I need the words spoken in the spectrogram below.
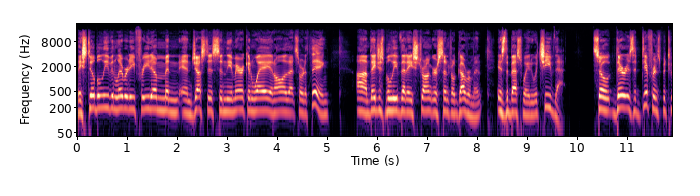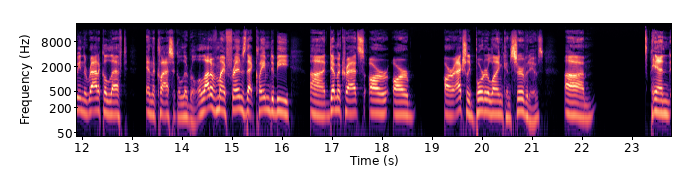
They still believe in liberty, freedom, and and justice in the American way, and all of that sort of thing. Um, they just believe that a stronger central government is the best way to achieve that. So there is a difference between the radical left and the classical liberal. A lot of my friends that claim to be uh, Democrats are are are actually borderline conservatives, um, and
